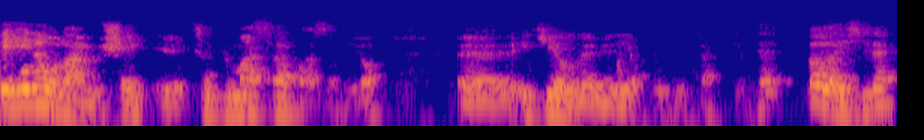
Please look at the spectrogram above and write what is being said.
lehine olan bir şey. E, çünkü masraf azalıyor. E, iki yılda bir yapıldığı takdirde. Dolayısıyla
